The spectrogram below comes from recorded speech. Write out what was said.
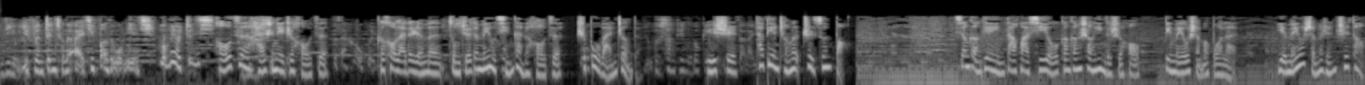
曾经有一份真诚的爱情放在我面前，我没有珍惜。猴子还是那只猴子，可后来的人们总觉得没有情感的猴子是不完整的。于是，它变成了至尊宝。香港电影《大话西游》刚刚上映的时候，并没有什么波澜，也没有什么人知道。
